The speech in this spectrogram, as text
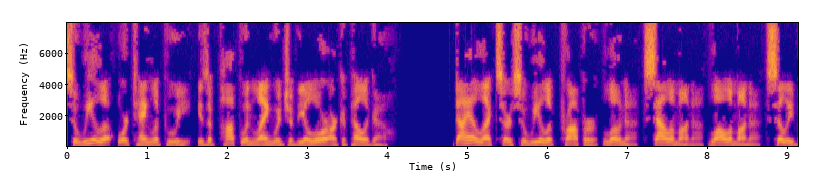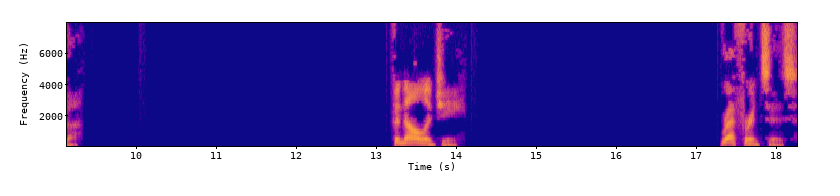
Sawila, or Tanglapui, is a Papuan language of the Alor archipelago. Dialects are Sawila proper, Lona, Salamana, Lalamana, Siliba. Phonology References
